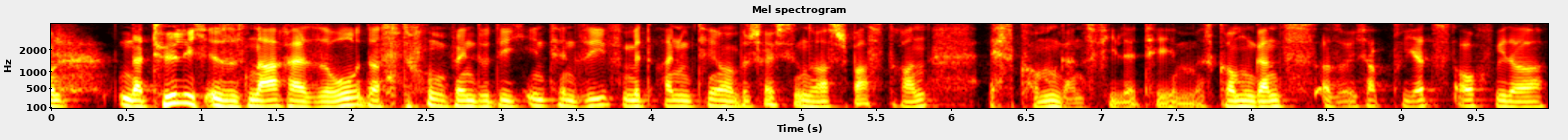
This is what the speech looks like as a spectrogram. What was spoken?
Und natürlich ist es nachher so, dass du, wenn du dich intensiv mit einem Thema beschäftigst und du hast Spaß dran, es kommen ganz viele Themen. Es kommen ganz, also ich habe jetzt auch wieder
